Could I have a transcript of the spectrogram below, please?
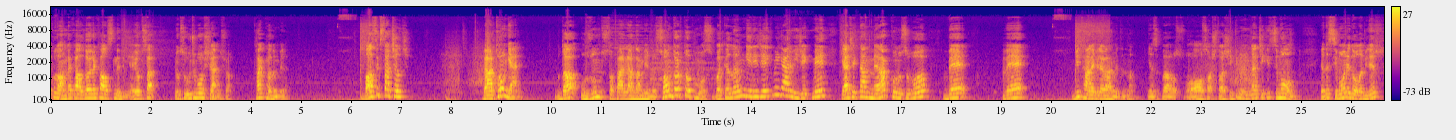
kulağımda kaldı öyle kalsın dedim ya. Yoksa yoksa ucu boş yani şu an. Takmadım bile. Bastık start challenge. Vertonghen. Bu da uzun stoperlerden biridir. Son 4 topumuz. Bakalım gelecek mi gelmeyecek mi? Gerçekten merak konusu bu. Ve ve bir tane bile vermedin lan. Yazıklar olsun. Oo saçlar şekil önümden çekil Simon. Ya da Simone de olabilir.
